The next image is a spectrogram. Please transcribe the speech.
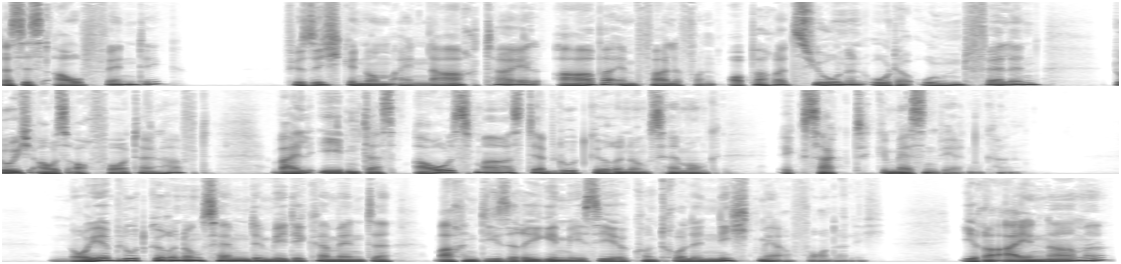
Das ist aufwendig, für sich genommen ein Nachteil, aber im Falle von Operationen oder Unfällen durchaus auch vorteilhaft, weil eben das Ausmaß der Blutgerinnungshemmung exakt gemessen werden kann. Neue blutgerinnungshemmende Medikamente machen diese regelmäßige Kontrolle nicht mehr erforderlich. Ihre Einnahme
